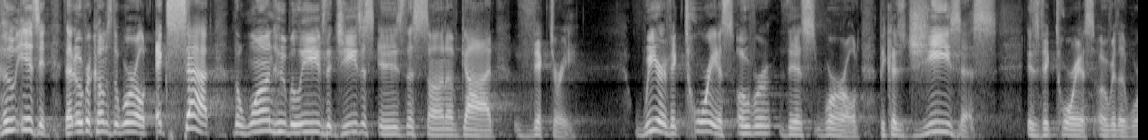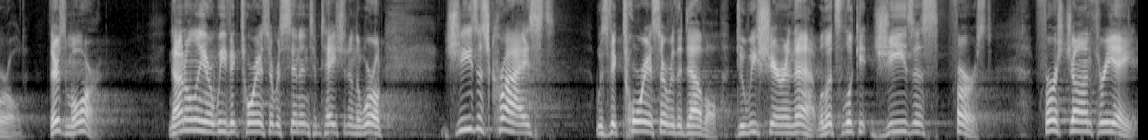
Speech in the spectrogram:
who is it that overcomes the world except the one who believes that Jesus is the Son of God? Victory. We are victorious over this world because Jesus is victorious over the world. There's more. Not only are we victorious over sin and temptation in the world, Jesus Christ was victorious over the devil. Do we share in that? Well, let's look at Jesus first. 1 John 3 8.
